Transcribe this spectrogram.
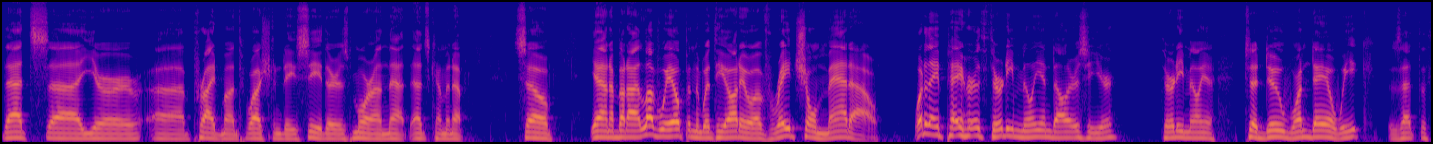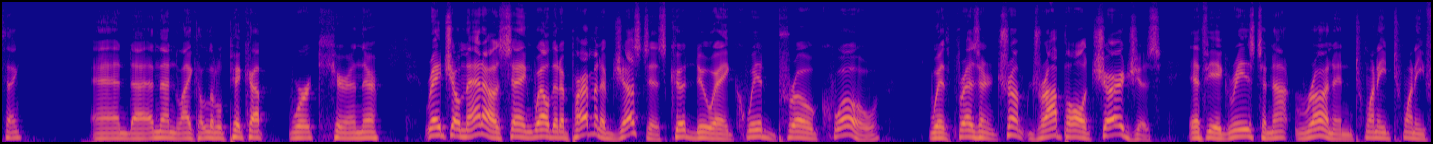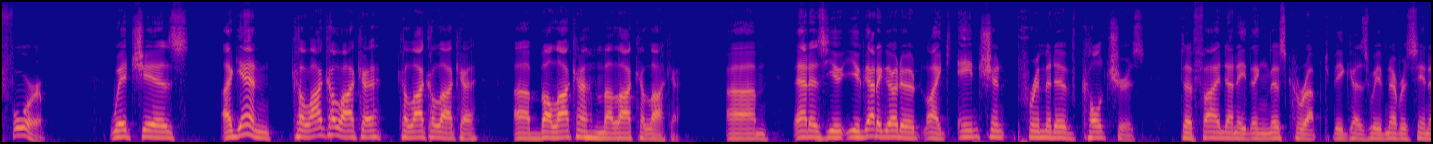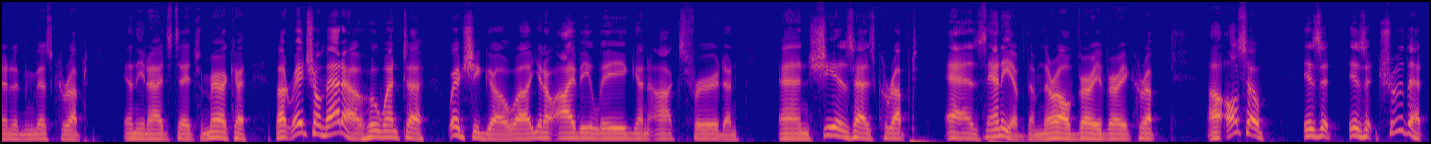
that's uh, your uh, Pride Month, Washington, D.C. There's more on that. That's coming up. So, yeah, but I love we opened with the audio of Rachel Maddow. What do they pay her? $30 million a year? 30 million to do one day a week. Is that the thing? And, uh, and then like a little pickup work here and there. Rachel Maddow is saying, well, the Department of Justice could do a quid pro quo with President Trump, drop all charges if he agrees to not run in 2024, which is, again, kalakalaka, kalakalaka, uh, balaka, malakalaka. Um, that is, you, you got to go to like ancient primitive cultures to find anything this corrupt because we've never seen anything this corrupt in the United States of America. But Rachel Maddow, who went to where'd she go? Uh, you know, Ivy League and Oxford, and and she is as corrupt as any of them. They're all very, very corrupt. Uh, also, is it is it true that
